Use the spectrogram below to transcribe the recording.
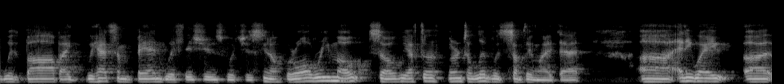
with Bob. I, we had some bandwidth issues, which is, you know, we're all remote, so we have to learn to live with something like that. Uh, anyway, uh,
